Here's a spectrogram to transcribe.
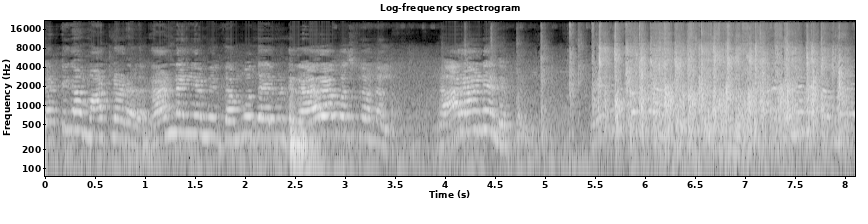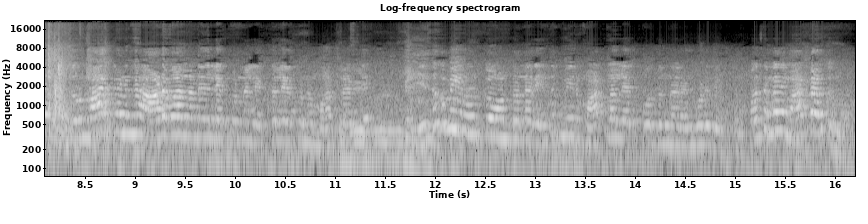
గట్టిగా మాట్లాడాలి? రాండి అయ్యా మీరు దమ్ము ధైర్యం రారా బస్సులో అనాలి. రారా అనే చెప్పండి దుర్మార్గంగా ఆడవాళ్ళు అనేది లేకుండా లెక్క లేకుండా మాట్లాడితే ఎందుకు మీరు ఊరుకో ఉంటున్నారు ఎందుకు మీరు మాట్లాడలేకపోతున్నారు అని కూడా చెప్తున్నారు కొంతమంది మాట్లాడుతున్నారు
